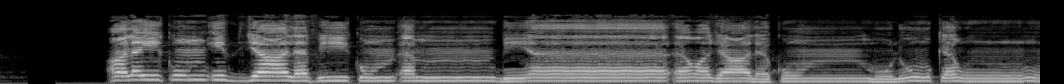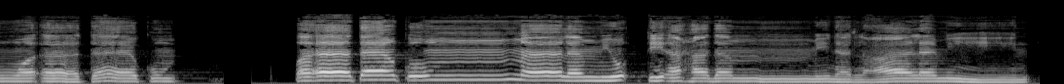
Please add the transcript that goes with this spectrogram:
عليكم إذ جعل فيكم أنبياء وجعلكم ملوكا وآتاكم وآتاكم ما لم يؤت أحدا من العالمين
